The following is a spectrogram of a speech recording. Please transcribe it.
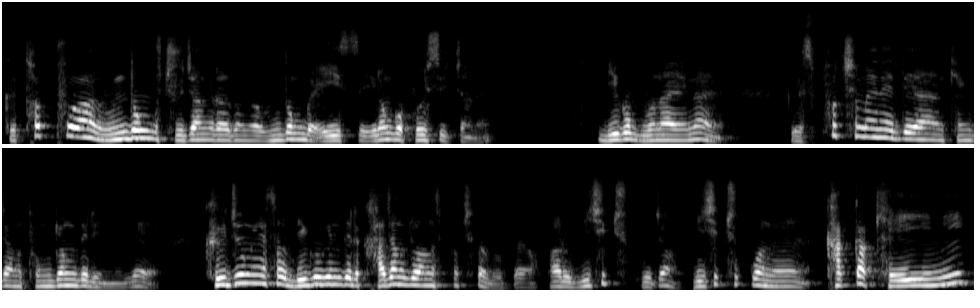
그 터프한 운동부 주장이라든가 운동부 에이스 이런 거 볼 수 있잖아요. 미국 문화에는 그 스포츠맨에 대한 굉장히 동경들이 있는데 그 중에서 미국인들이 가장 좋아하는 스포츠가 뭘까요? 바로 미식축구죠. 미식축구는 각각 개인이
